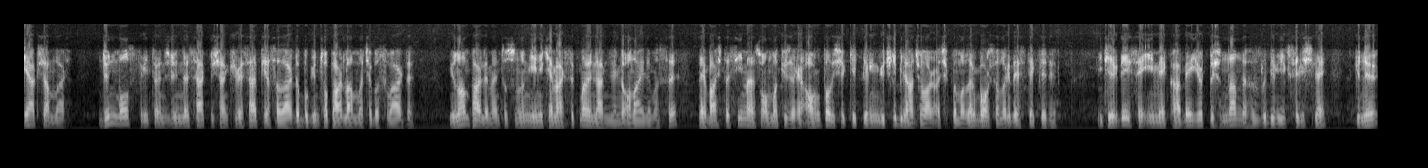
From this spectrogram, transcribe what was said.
İyi akşamlar. Dün Wall Street öncülüğünde sert düşen küresel piyasalarda bugün toparlanma çabası vardı. Yunan parlamentosunun yeni kemer sıkma önlemlerini onaylaması ve başta Siemens olmak üzere Avrupalı şirketlerin güçlü bilançolar açıklamaları borsaları destekledi. İçeride ise İMKB yurt dışından da hızlı bir yükselişle günü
